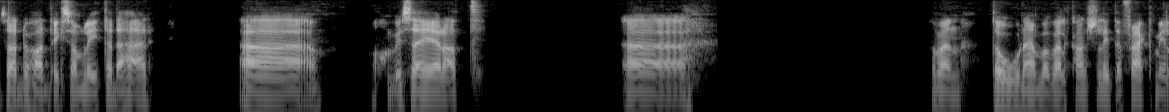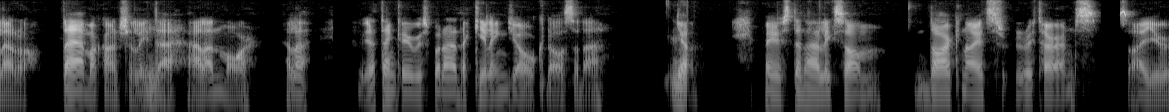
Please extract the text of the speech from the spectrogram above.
Så att du hade liksom lite det här uh, om vi säger att uh, men, tonen var väl kanske lite Frank Miller och tema kanske lite mm. Alan Moore. Eller jag tänker just på det här The Killing Joke då sådär. Ja. Men just den här liksom Dark Knights Returns så är ju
